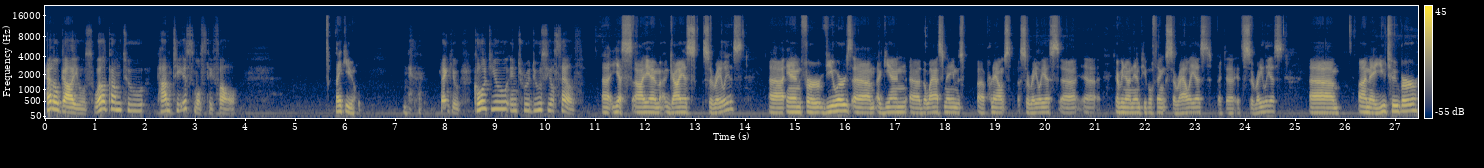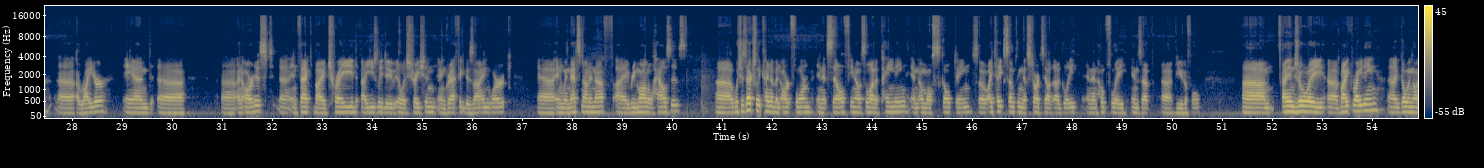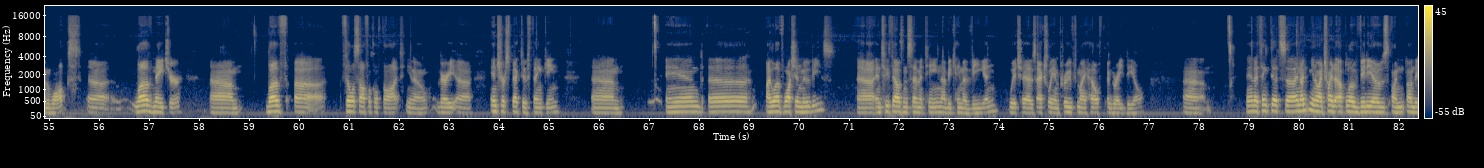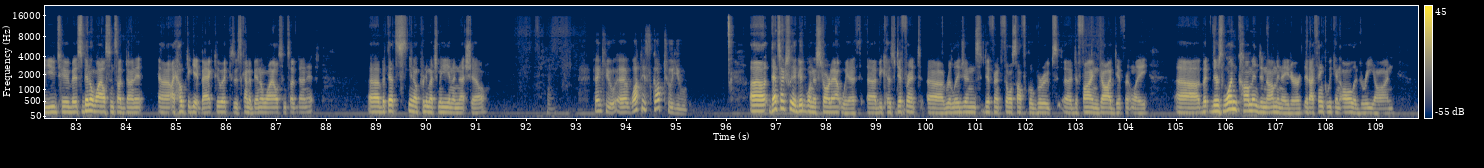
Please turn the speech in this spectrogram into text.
Hello Guyus, welcome to Pantheismus TV. Thank you. Thank you. Could you introduce yourself? Uh, yes, I am Guyus Cerelius. Uh, and for viewers, um, again, uh, the last name is uh, pronounced Cerelius. Uh, uh, every now and then people think Ceralius, but it's Cerelius. Um, I'm a YouTuber, a writer, and uh, uh, an artist. Uh, in fact, by trade, I usually do illustration and graphic design work. and when that's not enough, I remodel houses. Uh, which is actually kind of an art form in itself. You know, it's a lot of painting and almost sculpting. So I take something that starts out ugly and then hopefully ends up uh, beautiful. Um, I enjoy uh, bike riding, going on walks, love nature, um, love uh, philosophical thought, you know, very uh, introspective thinking. Um, and uh, I love watching movies. Uh, in 2017, I became a vegan, which has actually improved my health a great deal. Um, and I think that's, uh, and I, you know, I try to upload videos on onto YouTube. It's been a while since I've done it. Uh, I hope to get back to it because it's kind of been a while since I've done it. Uh, but that's you know pretty much me in a nutshell. Thank you. Uh, what is God to you? Uh, that's actually a good one to start out with uh, because different uh, religions, different philosophical groups uh, define God differently. but there's one common denominator that I think we can all agree on,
